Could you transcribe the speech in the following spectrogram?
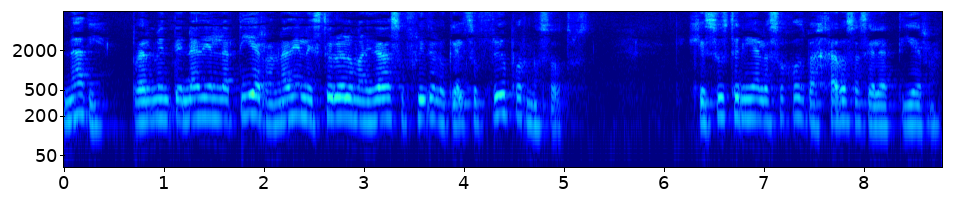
Nadie, realmente nadie en la tierra, nadie en la historia de la humanidad ha sufrido lo que Él sufrió por nosotros. Jesús tenía los ojos bajados hacia la tierra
